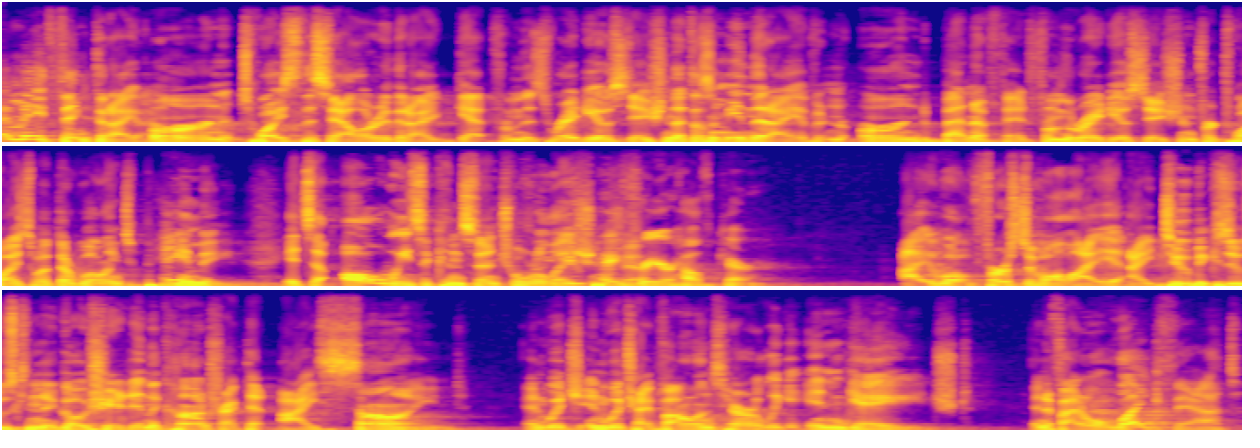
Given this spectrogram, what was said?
I may think that I earn twice the salary that I get from this radio station. That doesn't mean that I have an earned benefit from the radio station for twice what they're willing to pay me. It's always a consensual You relationship. You pay for your health care. I, well, first of all, I, I do because it was negotiated in the contract that I signed, and which, in which I voluntarily engaged. And if I don't like that,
